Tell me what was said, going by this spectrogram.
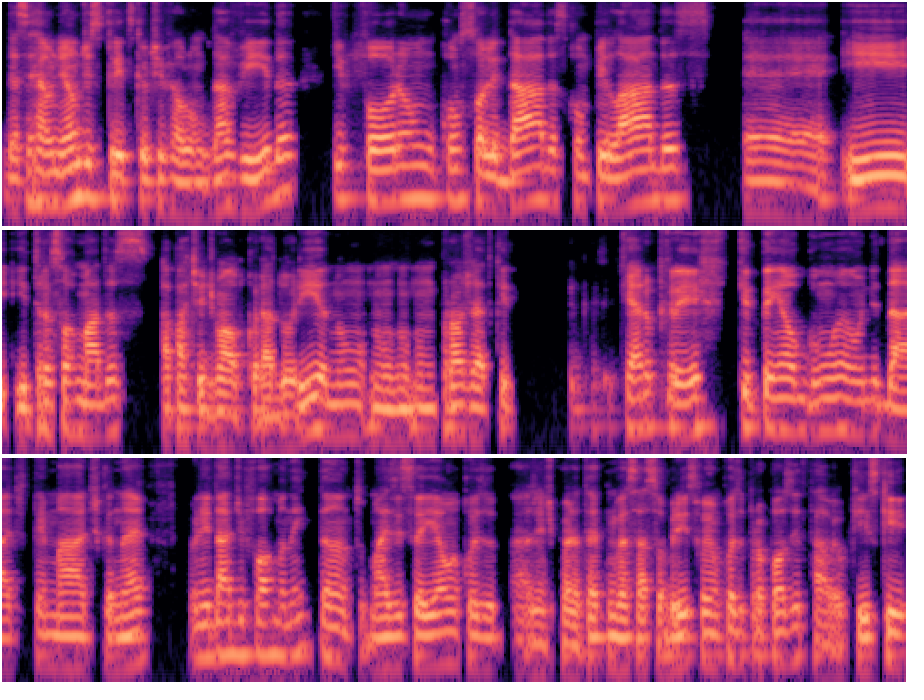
dessa reunião de escritos que eu tive ao longo da vida, que foram consolidadas, compiladas é, e, e, transformadas a partir de uma autocuradoria num, num, num projeto que quero crer que tem alguma unidade temática, né? Unidade de forma nem tanto, mas isso aí é uma coisa, a gente pode até conversar sobre isso, foi uma coisa proposital. Eu quis que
